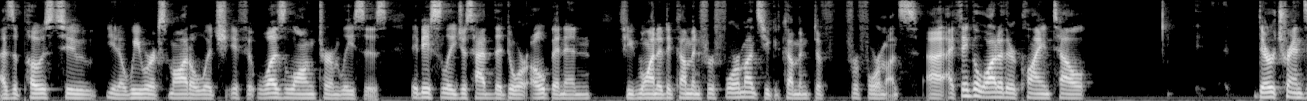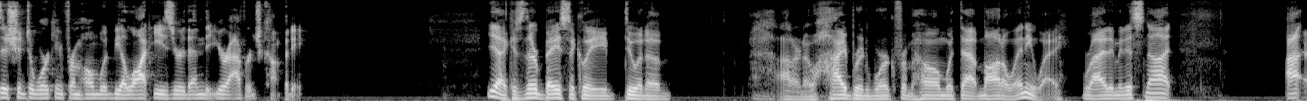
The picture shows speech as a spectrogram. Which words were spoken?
As opposed to you know WeWork's model, which if it was long term leases, they basically just had the door open and if you wanted to come in for four months, you could come in to, for four months. Uh, I think a lot of their clientele their transition to working from home would be a lot easier than the, your average company. Yeah, because they're basically doing a, I don't know, hybrid work from home with that model anyway, right? I mean, it's not. I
